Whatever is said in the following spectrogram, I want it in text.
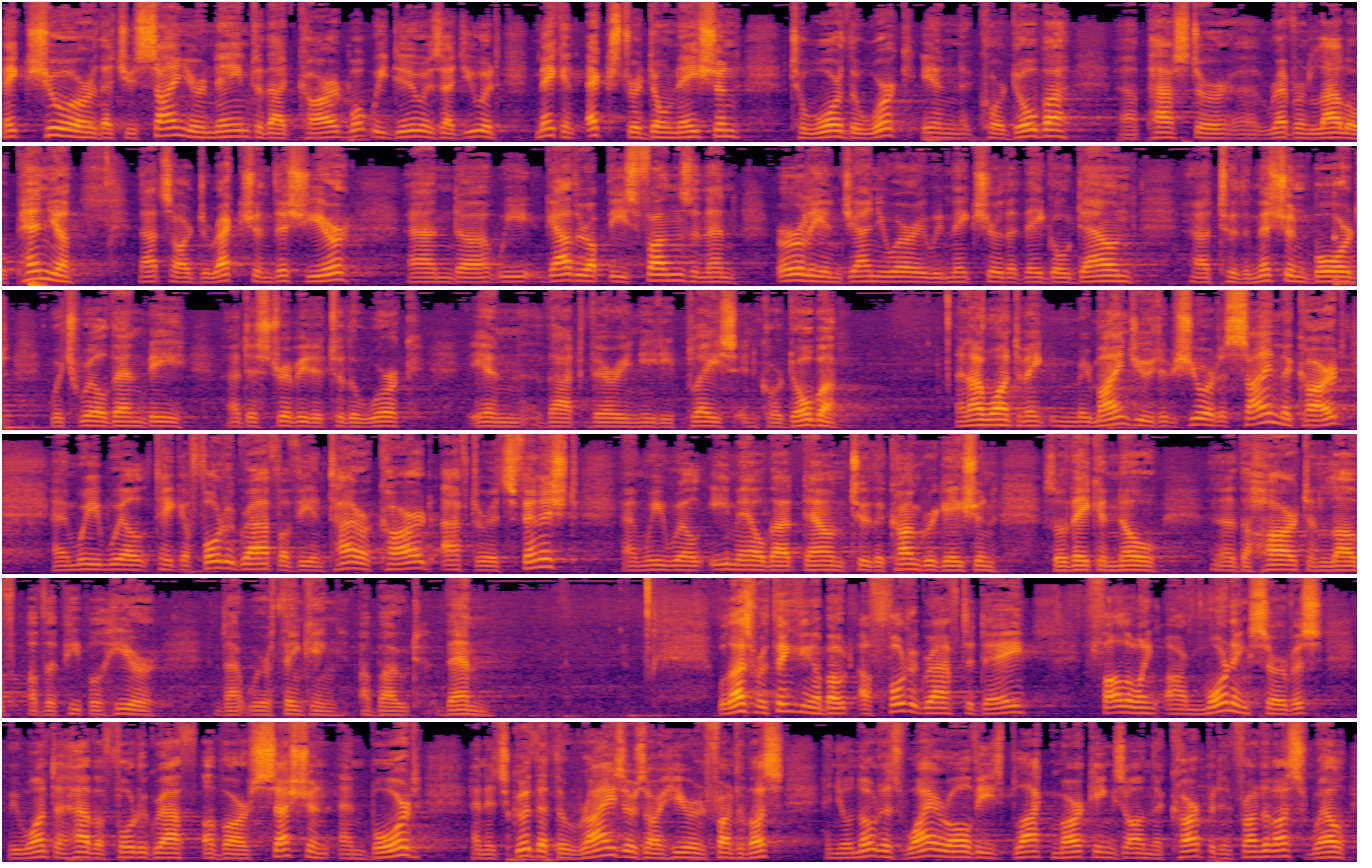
Make sure that you sign your name to that card. What we do is that you would make an extra donation toward the work in Cordoba. Uh, Pastor uh, Reverend Lalo Pena, that's our direction this year. And uh, we gather up these funds, and then early in January, we make sure that they go down uh, to the mission board, which will then be uh, distributed to the work in that very needy place in Cordoba. And I want to make, remind you to be sure to sign the card, and we will take a photograph of the entire card after it's finished, and we will email that down to the congregation so they can know uh, the heart and love of the people here that we're thinking about them. Well, as we're thinking about a photograph today, following our morning service, we want to have a photograph of our session and board. And it's good that the risers are here in front of us. And you'll notice why are all these black markings on the carpet in front of us? Well,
